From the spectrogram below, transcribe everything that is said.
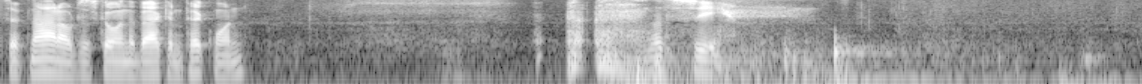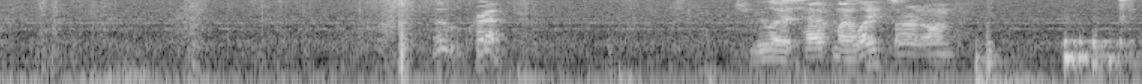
So if not, I'll just go in the back and pick one. Let's see. Thank you.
